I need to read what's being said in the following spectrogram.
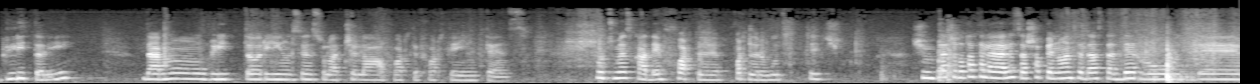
glittery, dar nu glittery în sensul acela foarte, foarte intens. Mulțumesc, Ade, foarte, foarte drăguț. Deci și îmi place că toate le-ai ales așa pe nuanțe de astea de roz, de...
